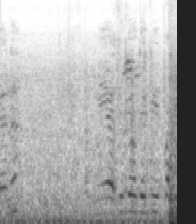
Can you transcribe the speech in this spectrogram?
Maracanã. Minha cidade tem que ir para...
